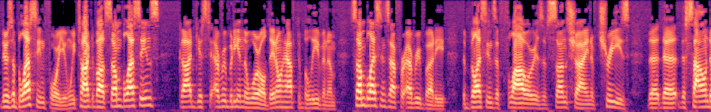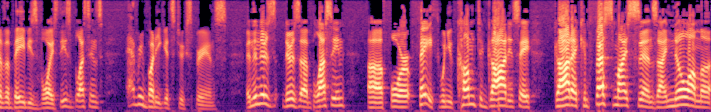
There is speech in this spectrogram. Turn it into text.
there's a blessing for you. And we talked about some blessings God gives to everybody in the world. They don't have to believe in them. Some blessings are for everybody. The blessings of flowers, of sunshine, of trees, the, the, the sound of a baby's voice. These blessings everybody gets to experience. And then there's, there's a blessing uh, for faith. When you come to God and say, God, I confess my sins. I know I'm a,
